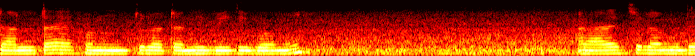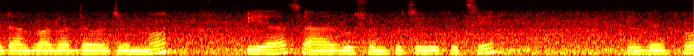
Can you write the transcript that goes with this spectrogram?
ডালটা এখন চুলাটা নিভিয়ে দিব আমি। আর আরেক চুলার মধ্যে ডাল বাগার দেওয়ার জন্য পেঁয়াজ আর রসুন কুচি রেখেছি। তো দেখো।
